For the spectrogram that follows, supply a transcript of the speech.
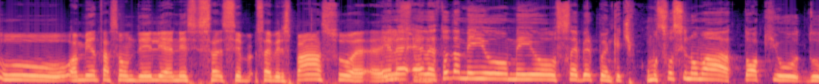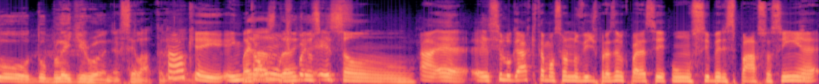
o- a ambientação dele é nesse cy- cy- cyberespaço? É, é ela, isso? ela é toda meio, meio cyberpunk, é tipo como se fosse numa Tóquio do, do Blade Runner, sei lá, tá ligado? Ah, ok. Então, Mas as tipo, dungeons que esse- são... Ah, é. Esse lugar que tá mostrando no vídeo, por exemplo, que parece um ciberespaço assim, é,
